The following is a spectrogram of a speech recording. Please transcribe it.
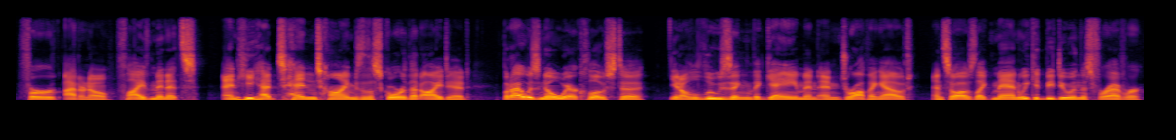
for, I don't know, five minutes, and he had 10 times the score that I did. But I was nowhere close to, you know, losing the game and, and dropping out. And so I was like, man, we could be doing this forever.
